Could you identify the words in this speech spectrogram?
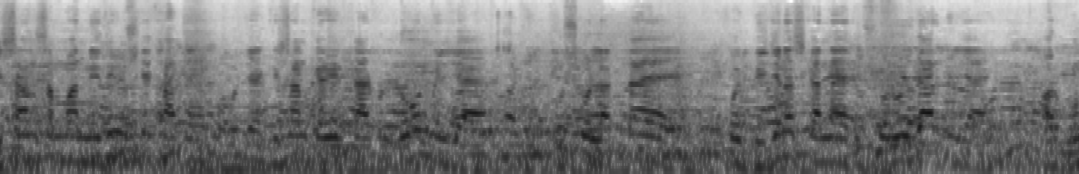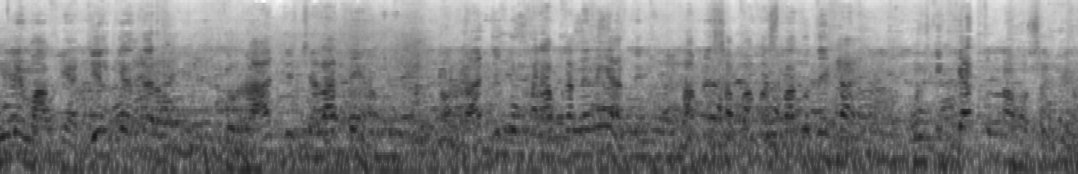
किसान सम्मान निधि उसके खाते में पहुँच जाए किसान क्रेडिट कार्ड पर लोन मिल जाए उसको लगता है कोई बिज़नेस करना है तो उसको रोज़गार मिल जाए और गुंडे माफिया जेल के अंदर हो तो राज्य चलाते हैं और राज्य को खराब करने नहीं आते। आपने सपा बसपा को देखा है उनकी क्या तुलना हो सकती है?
